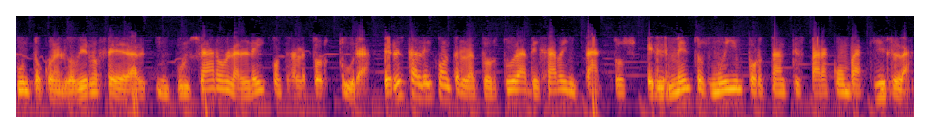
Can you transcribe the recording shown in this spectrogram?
junto con el gobierno federal, impulsaron la ley contra la tortura. Pero esta ley contra la tortura dejaba intactos elementos muy importantes para combatirla,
